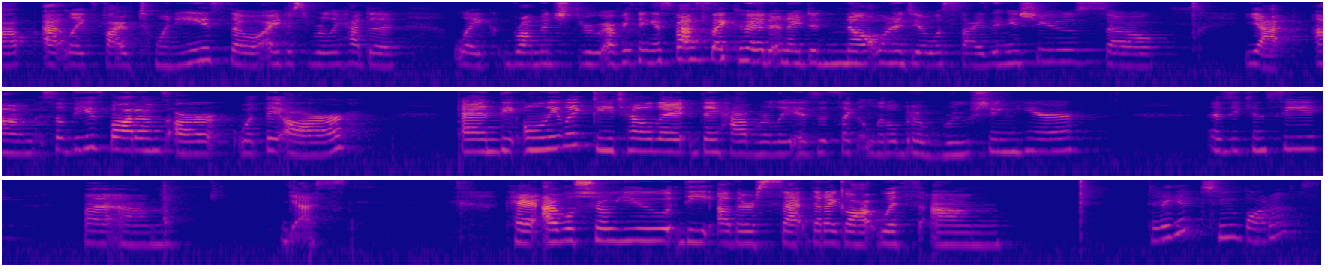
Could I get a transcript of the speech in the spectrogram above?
up at like 520. So I just really had to like rummage through everything as fast as I could and I did not want to deal with sizing issues. So yeah, um, so these bottoms are what they are. And the only like detail that they have really is it's like a little bit of ruching here, as you can see. But um, yes. Okay, I will show you the other set that I got with, um, did I get two bottoms?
